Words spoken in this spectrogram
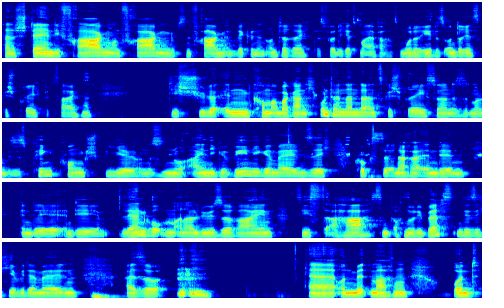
dann stellen die Fragen und Fragen, gibt es einen Fragen entwickelnden Unterricht, das würde ich jetzt mal einfach als moderiertes Unterrichtsgespräch bezeichnen. Die SchülerInnen kommen aber gar nicht untereinander ins Gespräch, sondern es ist immer nur dieses Ping-Pong-Spiel und es sind nur einige wenige melden sich. Guckst du nachher in, den, in, die, in die Lerngruppenanalyse rein, siehst aha, es sind auch nur die Besten, die sich hier wieder melden. Also äh, und mitmachen. Und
